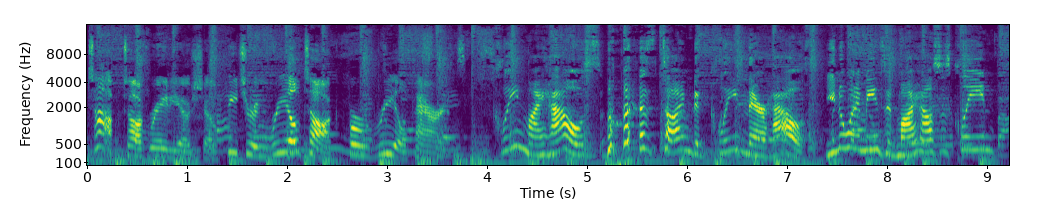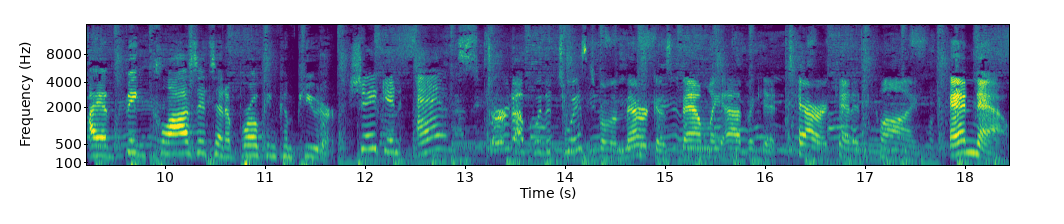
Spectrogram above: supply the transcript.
top talk radio show featuring real talk for real parents. Clean my house. it's time to clean their house. You know what it means if my house is clean? I have big closets and a broken computer. Shaken and stirred up with a twist from America's family advocate, Tara Kennedy Klein. And now,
